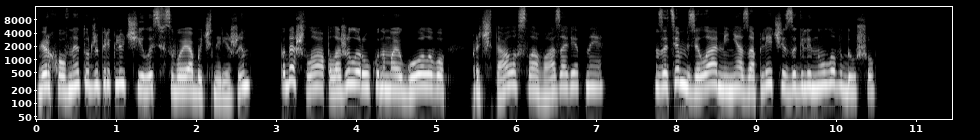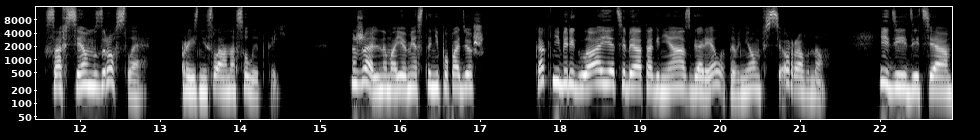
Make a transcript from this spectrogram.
Верховная тут же переключилась в свой обычный режим, подошла, положила руку на мою голову, прочитала слова заветные. Затем взяла меня за плечи и заглянула в душу. «Совсем взрослая», — произнесла она с улыбкой. «Жаль, на мое место не попадешь. Как не берегла я тебя от огня, сгорела ты в нем все равно. Иди, дитя,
